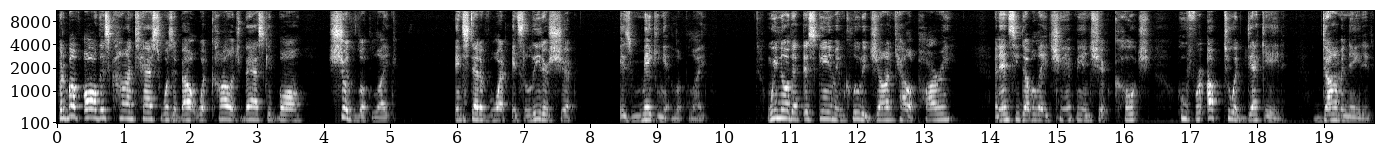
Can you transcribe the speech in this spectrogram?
But above all, this contest was about what college basketball should look like instead of what its leadership is making it look like. We know that this game included John Calipari, an NCAA championship coach who for up to a decade dominated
